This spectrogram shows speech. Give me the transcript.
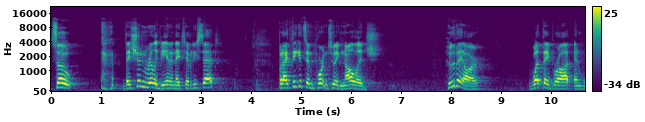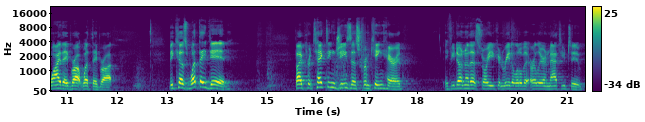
So they shouldn't really be in a nativity set, but I think it's important to acknowledge who they are, what they brought, and why they brought what they brought. Because what they did by protecting Jesus from King Herod, if you don't know that story, you can read a little bit earlier in Matthew 2.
